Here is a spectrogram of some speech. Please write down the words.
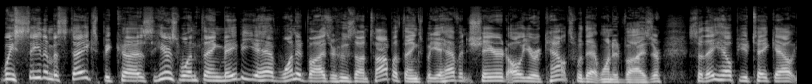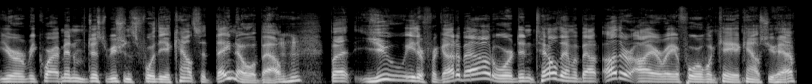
we see the mistakes because here's one thing maybe you have one advisor who's on top of things, but you haven't shared all your accounts with that one advisor. So they help you take out your required minimum distributions for the accounts that they know about, mm-hmm. but you either forgot about or didn't tell them about other IRA or 401k accounts you have,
